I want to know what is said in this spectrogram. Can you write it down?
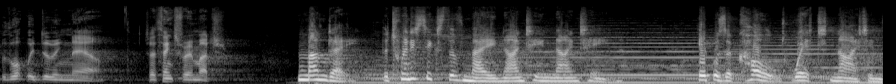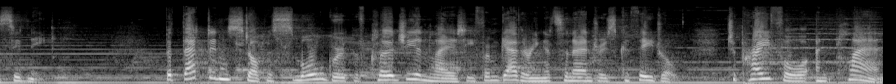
with what we're doing now. So thanks very much. Monday, the 26th of May 1919. It was a cold, wet night in Sydney. But that didn't stop a small group of clergy and laity from gathering at St Andrew's Cathedral to pray for and plan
